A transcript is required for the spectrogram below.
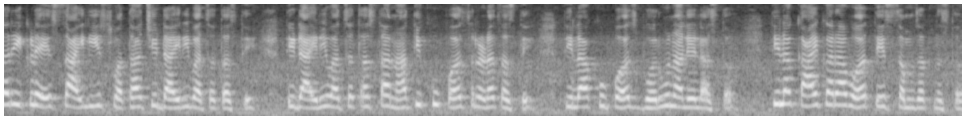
तर इकडे सायली स्वतःची डायरी वाचत असते. ती डायरी वाचत असताना ती खूपच रडत असते. तिला खूपच भरून आलेलं असतं. तिला काय करावं तेच समजत नसतं.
